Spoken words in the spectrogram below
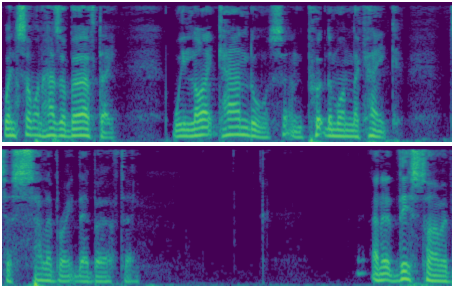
When someone has a birthday, we light candles and put them on the cake to celebrate their birthday. And at this time of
